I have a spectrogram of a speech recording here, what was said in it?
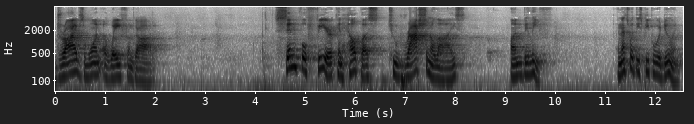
drives one away from God. Sinful fear can help us to rationalize unbelief. And that's what these people were doing.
